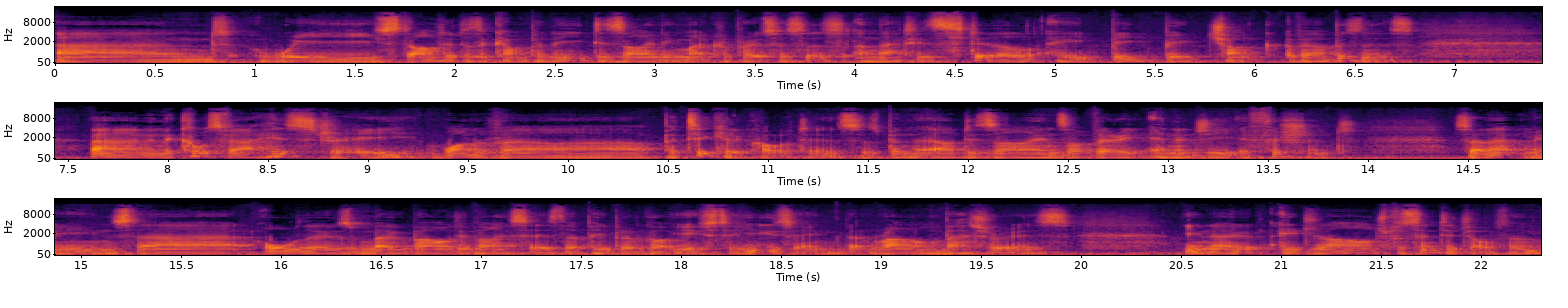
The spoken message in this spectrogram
And we started as a company designing microprocessors, and that is still a big, big chunk of our business. And in the course of our history, one of our particular qualities has been that our designs are very energy efficient. So that means that all those mobile devices that people have got used to using that run on batteries, you know, a large percentage of them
